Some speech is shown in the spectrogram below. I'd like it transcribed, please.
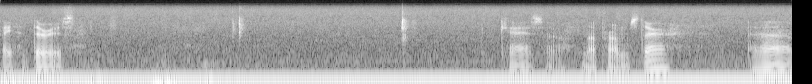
faith that there is. Okay, so no problems there. Um,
